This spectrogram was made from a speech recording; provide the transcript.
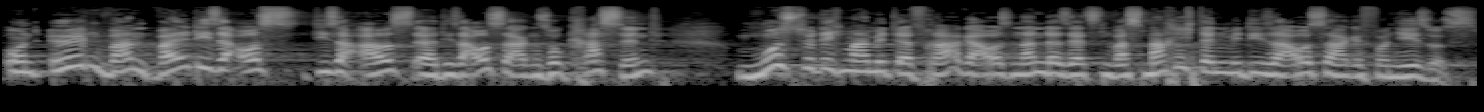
Und irgendwann, weil diese, Aus, diese, Aus, äh, diese Aussagen so krass sind, musst du dich mal mit der Frage auseinandersetzen, was mache ich denn mit dieser Aussage von Jesus?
